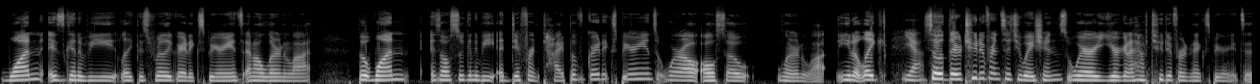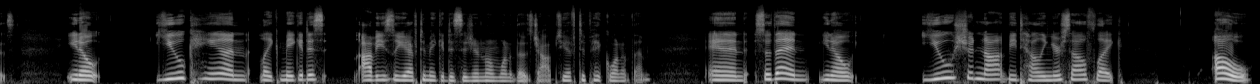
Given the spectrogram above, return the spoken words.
One is going to be like this really great experience and I'll learn a lot, but one is also going to be a different type of great experience where I'll also learn a lot. You know, like Yeah. so there are two different situations where you're going to have two different experiences. You know, you can like make a dis obviously you have to make a decision on one of those jobs. You have to pick one of them. And so then, you know, you should not be telling yourself like, "Oh,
